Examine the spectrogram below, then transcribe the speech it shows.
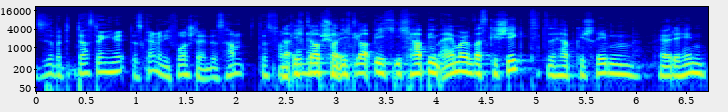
Siehst Aber das denke ich mir, das kann ich mir nicht vorstellen. Das haben das Na, ich glaube schon, ich glaube, ich, ich habe ihm einmal was geschickt, ich habe geschrieben, hör dir hin,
